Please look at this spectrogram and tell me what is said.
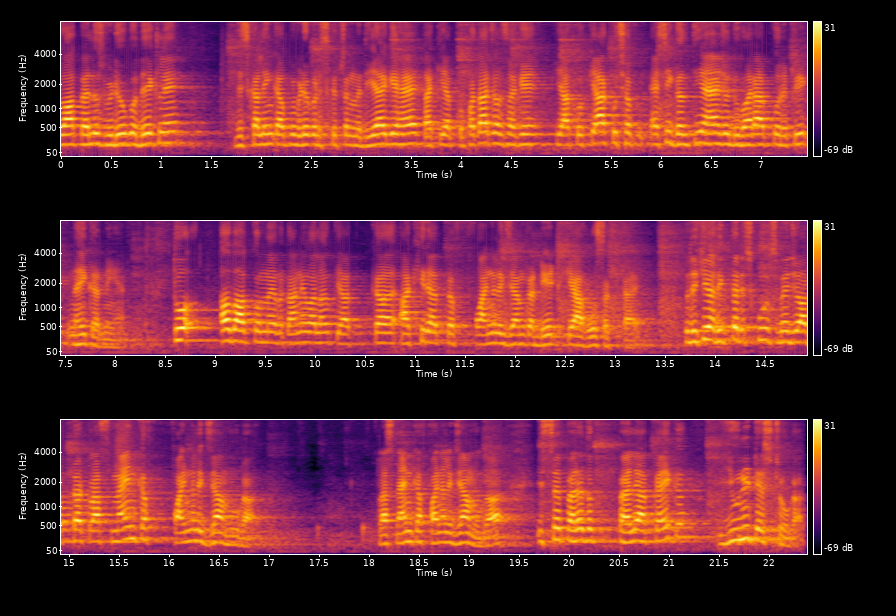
तो आप पहले उस वीडियो को देख लें। जिसका लिंक आपको वीडियो को डिस्क्रिप्शन में दिया गया है, ताकि आपको पता चल सके कि आपको क्या कुछ ऐसी गलतियाँ हैं जो दोबारा आपको रिपीट नहीं करनी है। तो अब आपको मैं बताने वाला हूँ कि आपका, आखिर आपका फाइनल एग्ज़ाम का डेट क्या हो सकता है। तो देखिए, अधिकतर स्कूल्स में जो आपका क्लास नाइन का फाइनल एग्ज़ाम होगा क्लास नाइन का फाइनल एग्ज़ाम होगा, इससे पहले तो पहले आपका एक यूनिट टेस्ट होगा।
